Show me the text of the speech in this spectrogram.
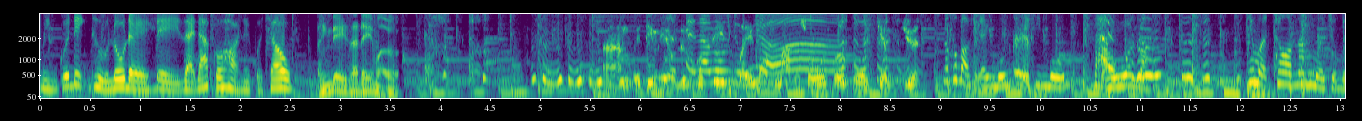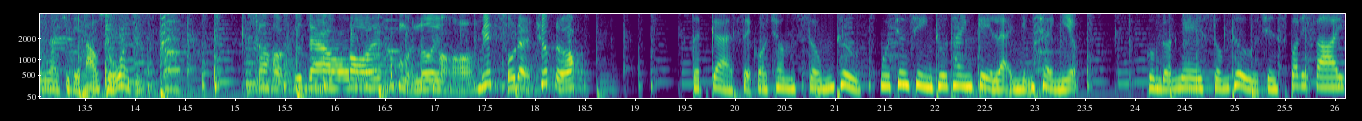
Mình quyết định thử lô đề để giải đáp câu hỏi này của châu. Đánh đề ra đây mà ở à, mới tìm hiểu đừng có tin mấy bọn mã số với vô kiểm duyệt nó có bảo chị đánh bốn triệu chín bốn. Vào luôn mà nhưng mà cho năm mười triệu một ngày chỉ để báo số à chứ sao họ cứ giao to khắp mọi nơi? Họ biết số đề trước được không tất cả sẽ có trong sống thử một chương trình thu thanh kể lại những trải nghiệm. Cùng đón nghe sống thử trên Spotify,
